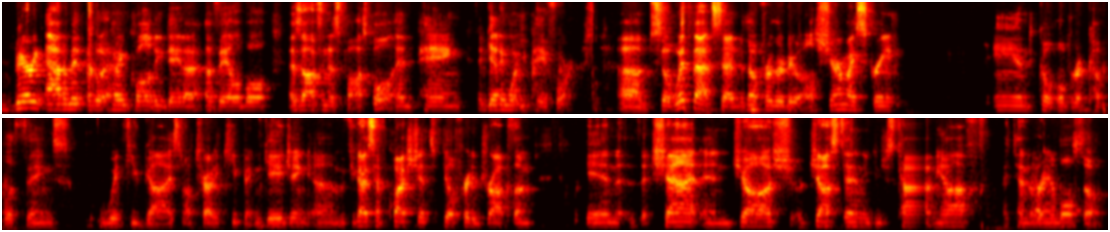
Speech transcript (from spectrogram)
very adamant about having quality data available as often as possible and paying and getting what you pay for. Um, so, with that said, without further ado, I'll share my screen and go over a couple of things with you guys. And I'll try to keep it engaging. Um, if you guys have questions, feel free to drop them in the chat. And Josh or Justin, you can just cut me off. I tend to ramble, so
